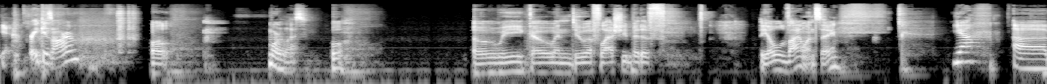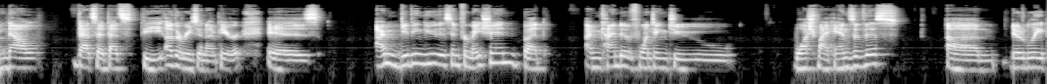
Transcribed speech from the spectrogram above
yeah, Break his arm? well. more or less. Cool. So we go and do a flashy bit of the old violence, eh? Yeah. Um, now that said, that's the other reason I'm here is I'm giving you this information, but I'm kind of wanting to wash my hands of this. Um, notably,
